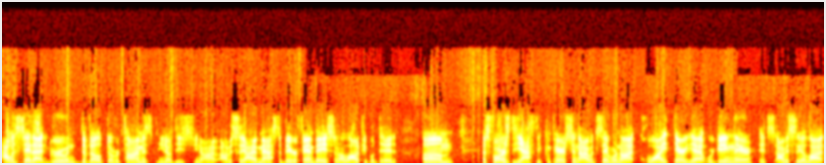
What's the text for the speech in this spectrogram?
I would say that grew and developed over time. As you know, these you know, I, obviously I amassed a bigger fan base, and a lot of people did. Um, as far as the athlete comparison, I would say we're not quite there yet. We're getting there. It's obviously a lot,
